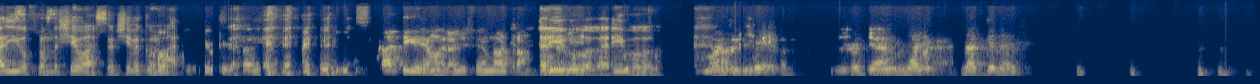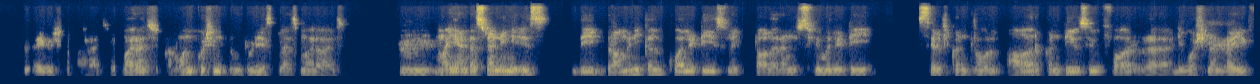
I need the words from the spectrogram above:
are you from the Shiva? So Shiva Kumar. Oh, okay, okay, sorry, sorry. I think it's Kartikeya Maharaj, if I'm not wrong. Hari Generally, bol, Hari bol. more- Okay, okay, Yeah. not, not Ganesh. Hare Krishna Maharaj. Maharaj, one question from today's class, Maharaj. Mm, my understanding is the Brahminical qualities like tolerance, humility, self control are conducive for uh, devotional life.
